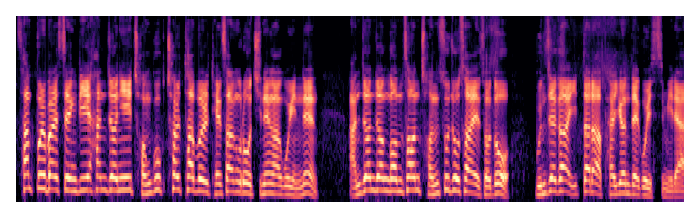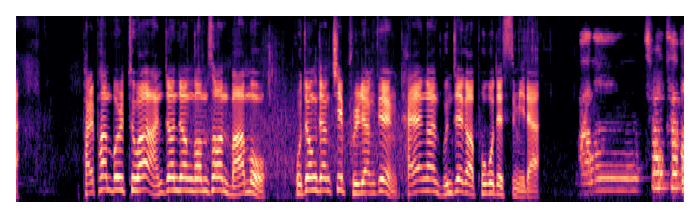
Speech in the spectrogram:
산불 발생 뒤 한전이 전국 철탑을 대상으로 진행하고 있는 안전점검선 전수조사에서도 문제가 잇따라 발견되고 있습니다. 발판 볼트와 안전점검선 마모, 고정장치 불량 등 다양한 문제가 보고됐습니다. 많은 철탑에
